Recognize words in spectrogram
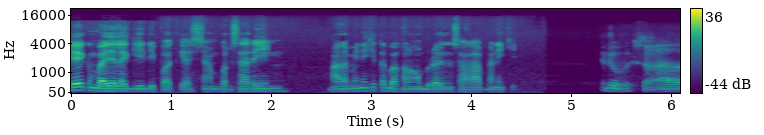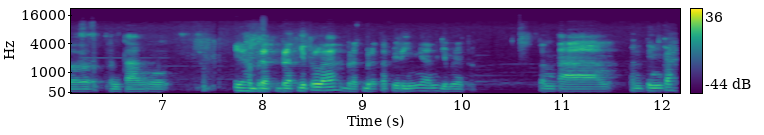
Oke, kembali lagi di podcast Campur Saring. Malam ini kita bakal ngobrolin soal apa nih, Ki? Aduh, soal tentang ya berat-berat gitulah, berat-berat tapi ringan gimana tuh? Tentang pentingkah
